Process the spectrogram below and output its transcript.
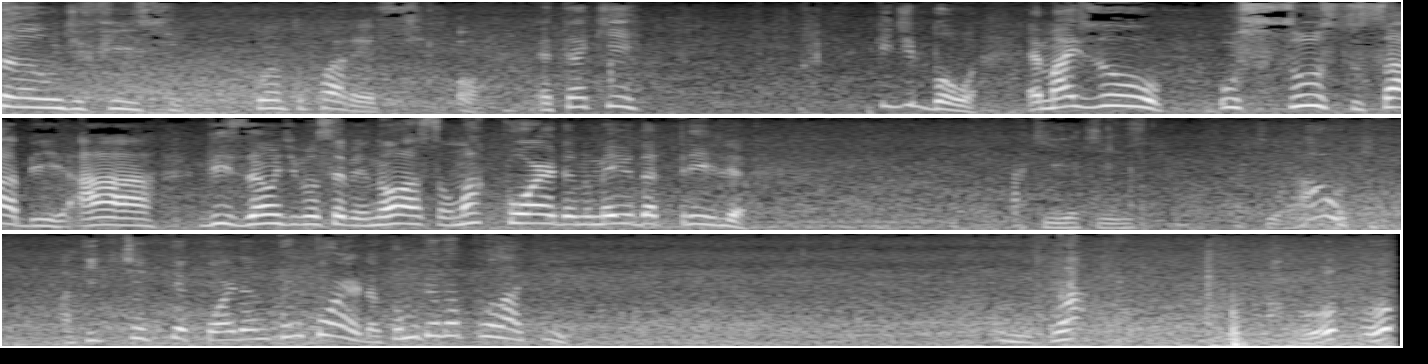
tão difícil quanto parece. Ó, até que, de boa. É mais o o susto, sabe? A visão de você ver, nossa, uma corda no meio da trilha. Aqui, aqui, aqui é alto. Aqui que tinha que ter corda, não tem corda. Como que eu vou pular aqui? Vamos lá. Oh, oh.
